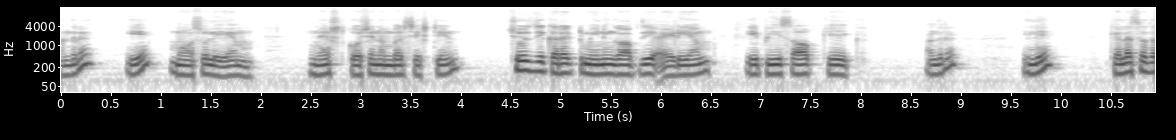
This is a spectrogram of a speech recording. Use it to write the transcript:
ಅಂದರೆ a mausoleum. Next question number sixteen choose the correct meaning of the idiom a piece of cake ಅಂದರೆ ಇಲ್ಲಿ ಕೆಲಸದ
